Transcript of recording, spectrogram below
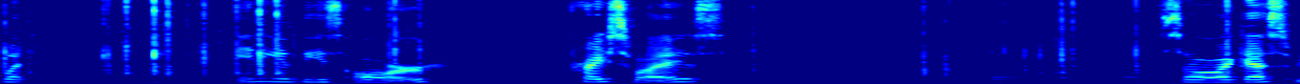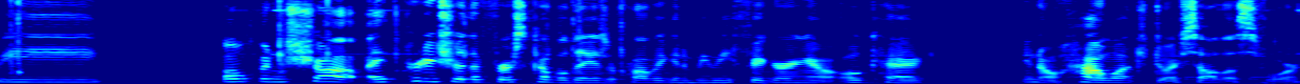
what any of these are price-wise. So I guess we open shop. I'm pretty sure the first couple days are probably going to be me figuring out, okay, you know, how much do I sell this for?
